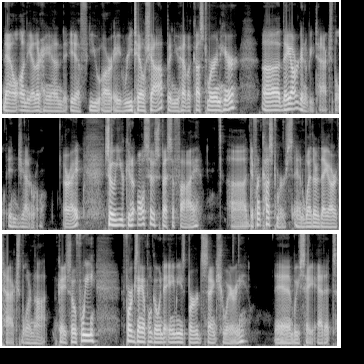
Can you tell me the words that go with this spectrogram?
Now, on the other hand, if you are a retail shop and you have a customer in here, uh, they are going to be taxable in general. All right. So you can also specify uh, different customers and whether they are taxable or not. Okay, so if we, for example, go into Amy's Bird Sanctuary and we say edit,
